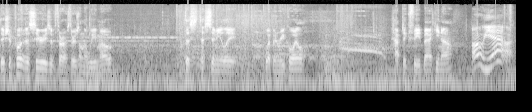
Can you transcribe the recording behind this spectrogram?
They should put a series of thrusters on the Wiimote to, to simulate weapon recoil. Haptic feedback, you know? Oh yeah.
